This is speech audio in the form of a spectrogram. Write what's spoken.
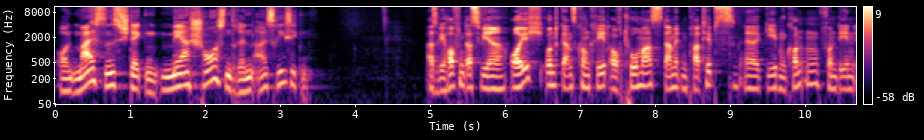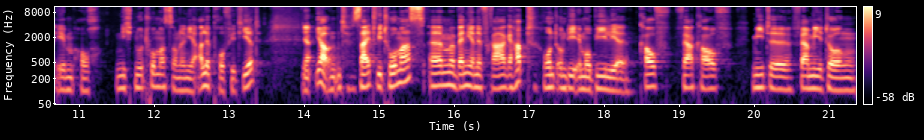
und meistens stecken mehr Chancen drin als Risiken. Also wir hoffen, dass wir euch und ganz konkret auch Thomas damit ein paar Tipps äh, geben konnten, von denen eben auch nicht nur Thomas, sondern ihr alle profitiert. Ja. ja, und seid wie Thomas, ähm, wenn ihr eine Frage habt rund um die Immobilie, Kauf, Verkauf, Miete, Vermietung,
